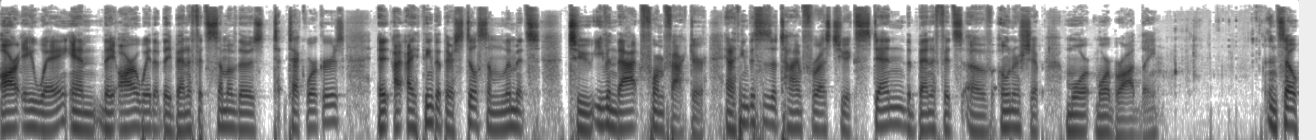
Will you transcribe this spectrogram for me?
are a way, and they are a way that they benefit some of those t- tech workers, it, I, I, think that there's still some limits to even that form factor. And I think this is a time for us to extend the benefits of ownership more more broadly. And so,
